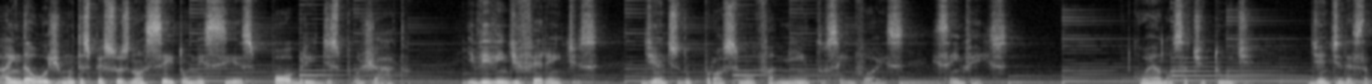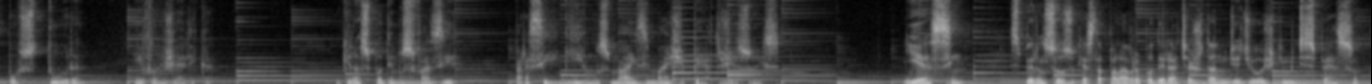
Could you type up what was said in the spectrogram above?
Ainda hoje, muitas pessoas não aceitam o Messias pobre e despojado e vivem indiferentes diante do próximo faminto, sem voz e sem vez. Qual é a nossa atitude diante dessa postura evangélica? O que nós podemos fazer para seguirmos mais e mais de perto Jesus? E é assim, esperançoso que esta palavra poderá te ajudar no dia de hoje que me despeço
